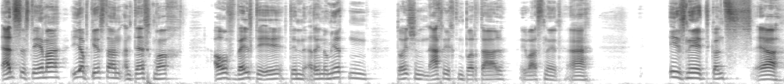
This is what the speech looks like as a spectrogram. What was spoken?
ernstes Thema. Ich habe gestern einen Test gemacht auf Welt.de, den renommierten deutschen Nachrichtenportal. Ich weiß nicht. Ah, ist nicht ganz, ja,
